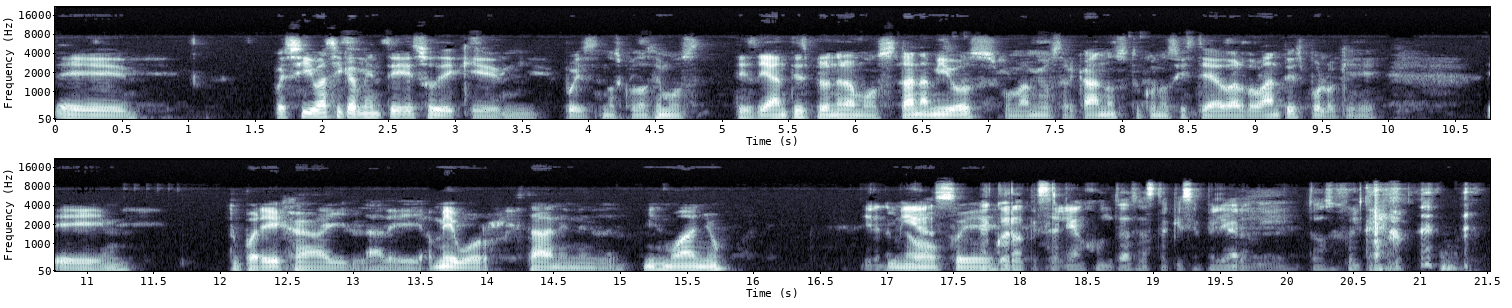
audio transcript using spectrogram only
Eh, pues sí, básicamente eso de que pues nos conocemos desde antes, pero no éramos tan amigos como amigos cercanos. Tú conociste a Eduardo antes, por lo que eh, tu pareja y la de Amebor estaban en el mismo año. eran Y no amigas. fue- Me acuerdo que salían juntas hasta que se pelearon y todo se fue el carajo.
